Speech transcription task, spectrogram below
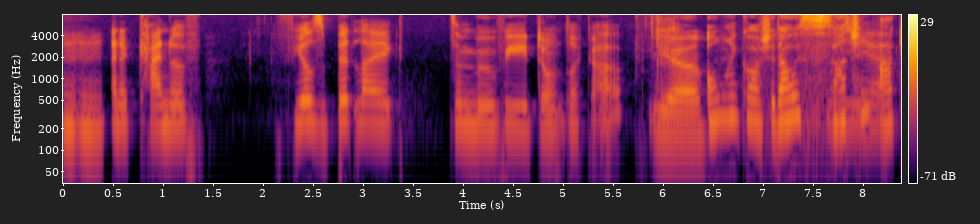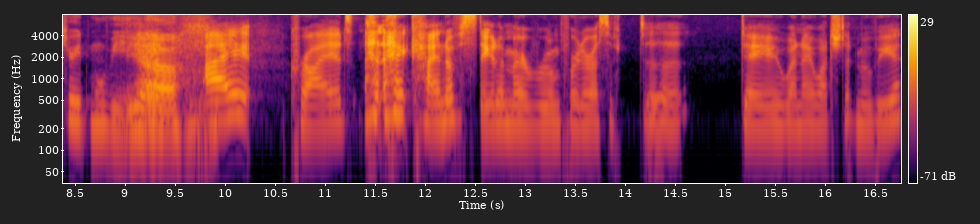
Mm-mm. and it kind of feels a bit like the movie Don't Look Up. Yeah. Oh my gosh, that was such an accurate movie. Yeah. I cried and I kind of stayed in my room for the rest of the day when I watched that movie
